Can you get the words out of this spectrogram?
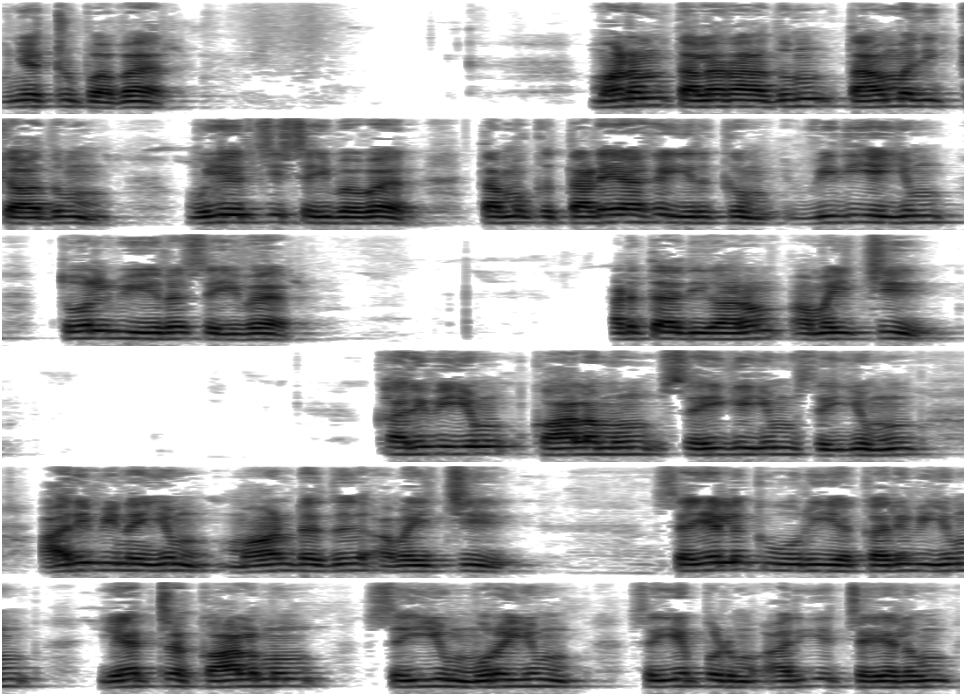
உயற்றுபவர் மனம் தளராதும் தாமதிக்காதும் முயற்சி செய்பவர் தமக்கு தடையாக இருக்கும் விதியையும் தோல்வியுற செய்வர். அடுத்த அதிகாரம் அமைச்சு. கருவியும் காலமும் செய்கையும் செய்யும் அறிவினையும் மாண்டது அமைச்சு. செயலுக்கு உரிய கருவியும் ஏற்ற காலமும் செய்யும் முறையும் செய்யப்படும் அரிய செயலும்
